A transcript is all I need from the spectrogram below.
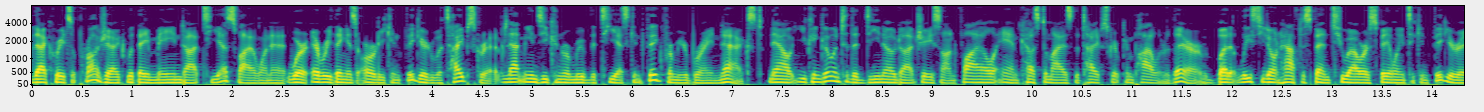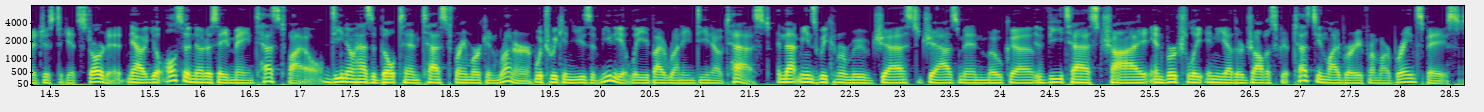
That creates a project with a main.ts file in it where everything is already configured with TypeScript. And that means you can remove the tsconfig from your brain next. Now, you can go into the deno.json file and customize the TypeScript compiler there, but at least you don't have to spend two hours failing to configure it just to get started. Now, you'll also notice a main test file. Deno has a built-in test framework and runner, which we can use immediately by running deno test. And that means we can remove Jest, Jasmine, Mocha, Vitest, Chai, and virtually any other JavaScript testing library from our brain space.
